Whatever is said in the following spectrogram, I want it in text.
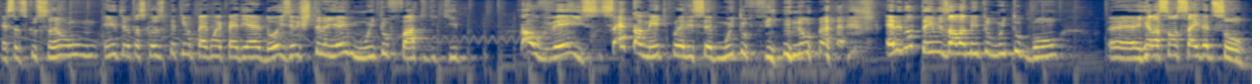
essa discussão, entre outras coisas, porque eu tinha pego um iPad Air 2 e eu estranhei muito o fato de que talvez, certamente por ele ser muito fino, ele não tem um isolamento muito bom é, em relação à saída de som.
